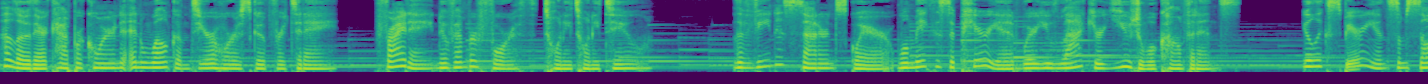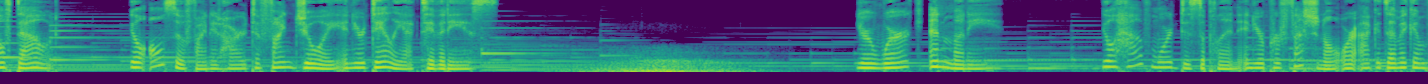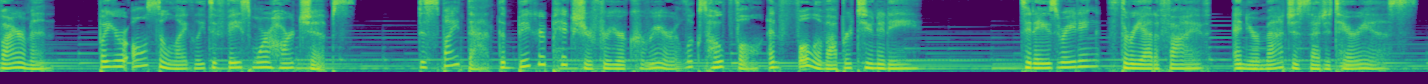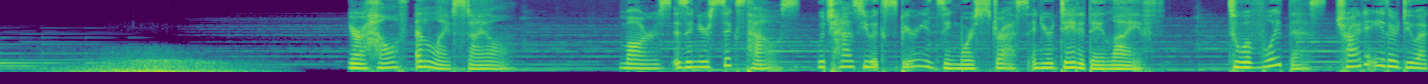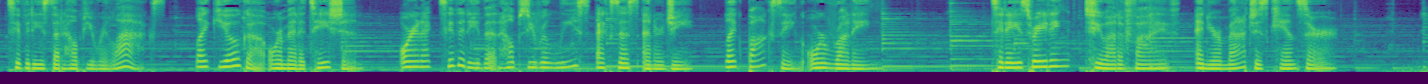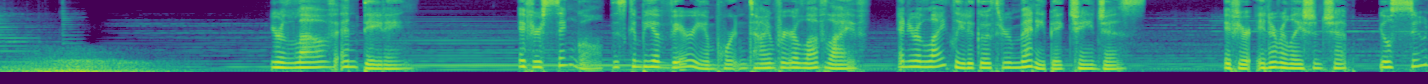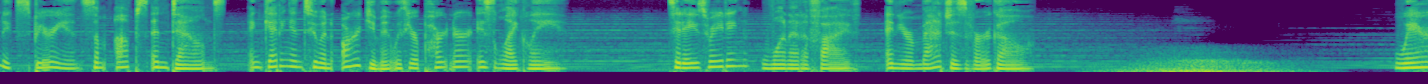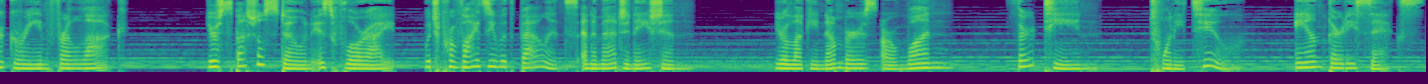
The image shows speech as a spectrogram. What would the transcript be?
Hello there, Capricorn, and welcome to your horoscope for today, Friday, November 4th, 2022. The Venus Saturn square will make this a period where you lack your usual confidence. You'll experience some self doubt. You'll also find it hard to find joy in your daily activities. Your work and money. You'll have more discipline in your professional or academic environment, but you're also likely to face more hardships. Despite that, the bigger picture for your career looks hopeful and full of opportunity. Today's rating 3 out of 5, and your match is Sagittarius. Your health and lifestyle. Mars is in your sixth house, which has you experiencing more stress in your day to day life. To avoid this, try to either do activities that help you relax, like yoga or meditation, or an activity that helps you release excess energy, like boxing or running. Today's rating 2 out of 5, and your match is Cancer. Your love and dating. If you're single, this can be a very important time for your love life, and you're likely to go through many big changes. If you're in a relationship, you'll soon experience some ups and downs, and getting into an argument with your partner is likely. Today's rating 1 out of 5, and your match is Virgo. Wear green for luck. Your special stone is fluorite, which provides you with balance and imagination. Your lucky numbers are 1, 13, 22, and 36.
